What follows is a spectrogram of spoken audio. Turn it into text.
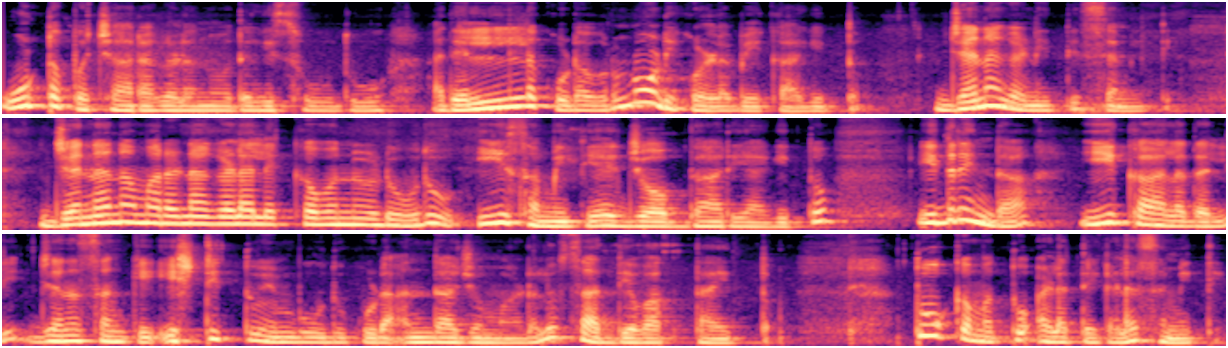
ಊಟೋಪಚಾರಗಳನ್ನು ಒದಗಿಸುವುದು ಅದೆಲ್ಲ ಕೂಡ ಅವರು ನೋಡಿಕೊಳ್ಳಬೇಕಾಗಿತ್ತು. ಜನಗಣತಿ ಸಮಿತಿ. ಜನನ ಮರಣಗಳ ಲೆಕ್ಕವನ್ನು ಇಡುವುದು ಈ ಸಮಿತಿಯ ಜವಾಬ್ದಾರಿಯಾಗಿತ್ತು. ಇದರಿಂದ ಈ ಕಾಲದಲ್ಲಿ ಜನಸಂಖ್ಯೆ ಎಷ್ಟಿತ್ತು ಎಂಬುದು ಕೂಡ ಅಂದಾಜು ಮಾಡಲು ಸಾಧ್ಯವಾಗ್ತಾ ಇತ್ತು. ತೂಕ ಮತ್ತು ಅಳತೆಗಳ ಸಮಿತಿ.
